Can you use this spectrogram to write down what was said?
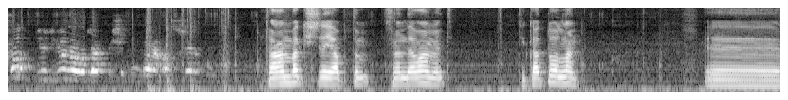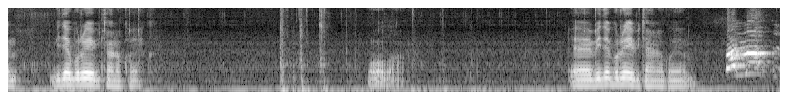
Çok düzgün olacak bir şekilde aşırı düzgün. Tamam bak işte yaptım. Sen devam et. Dikkatli ol lan. Ee, bir de buraya bir tane koyak. Ola. Ee, bir de buraya bir tane koyalım. Lan ne yaptın?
